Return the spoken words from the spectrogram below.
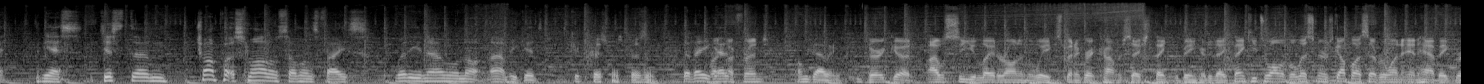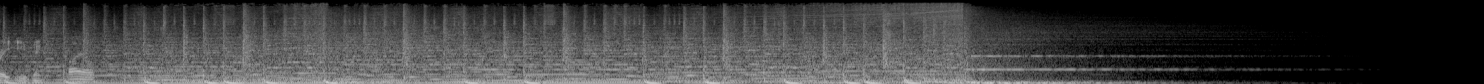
Yeah, yes. Just um, try and put a smile on someone's face, whether you know them or not. That'd be good. Good Christmas present. But there you Right, go. my friend. I'm going. Very good. I will see you later on in the week. It's been a great conversation. Thank you for being here today. Thank you to all of the listeners. God bless everyone, and have a great evening. Bye all.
